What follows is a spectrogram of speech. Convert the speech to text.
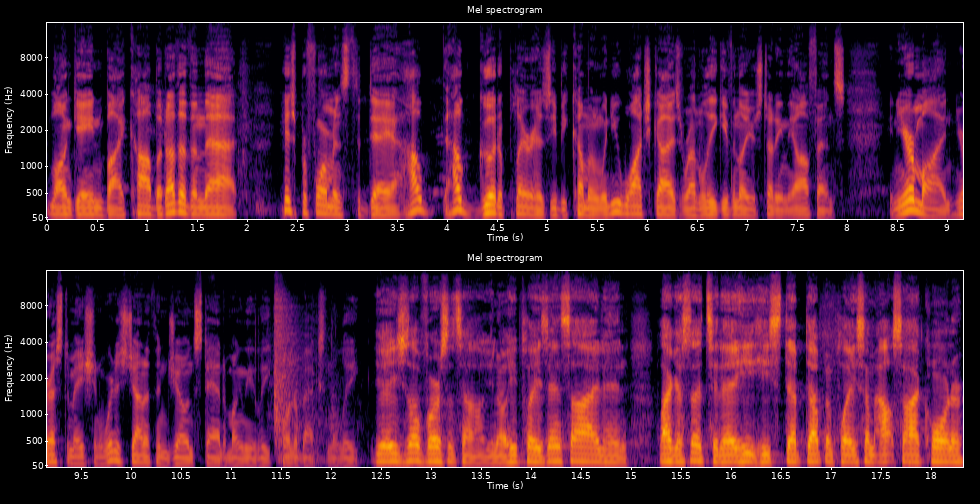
long gain by Cobb. But other than that, his performance today, how, how good a player has he become? And when you watch guys around the league, even though you're studying the offense, in your mind, your estimation, where does Jonathan Jones stand among the elite cornerbacks in the league? Yeah, he's so versatile. You know, he plays inside, and like I said today, he he stepped up and played some outside corner.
